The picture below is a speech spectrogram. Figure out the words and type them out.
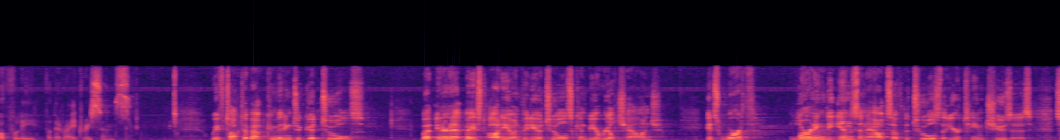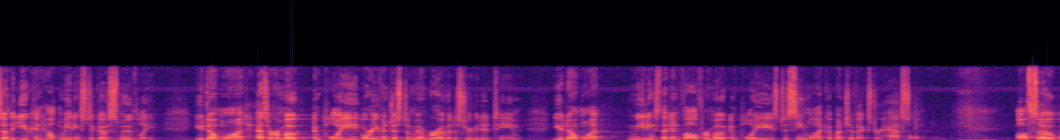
hopefully for the right reasons. We've talked about committing to good tools, but internet-based audio and video tools can be a real challenge. It's worth learning the ins and outs of the tools that your team chooses so that you can help meetings to go smoothly. You don't want, as a remote employee or even just a member of a distributed team, you don't want meetings that involve remote employees to seem like a bunch of extra hassle. Also,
